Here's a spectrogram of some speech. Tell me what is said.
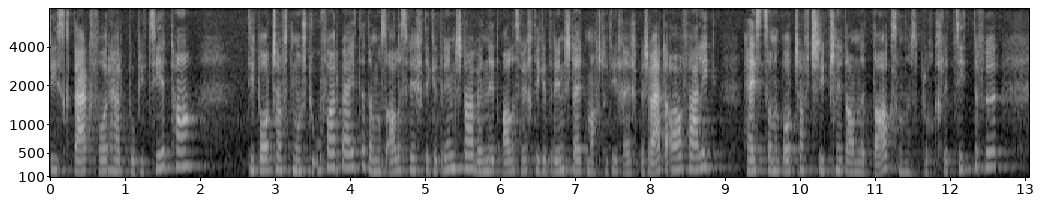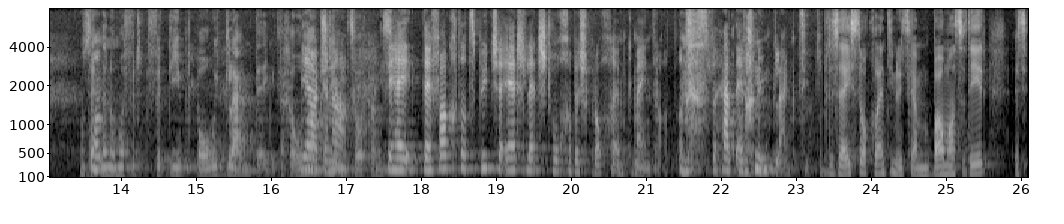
30 Tage vorher publiziert haben. Die Botschaft musst du aufarbeiten, da muss alles Wichtige drinstehen. Wenn nicht alles Wichtige drinsteht, machst du dich echt beschwerdeanfällig. Heißt, so eine Botschaft schreibst du nicht an einem Tag, sondern es braucht ein Zeit dafür. Und es hat nicht nur für, für die Überbauung gelangt, eigentlich, eine ja, genau. zu organisieren. Sie haben de facto das Budget erst letzte Woche besprochen im Gemeinderat. Und es hat einfach nicht mehr gelangt. Aber das heisst doch, Quentin, jetzt geben wir Baumann zu dir, es,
